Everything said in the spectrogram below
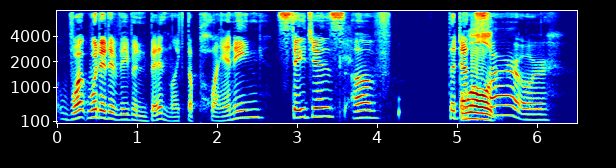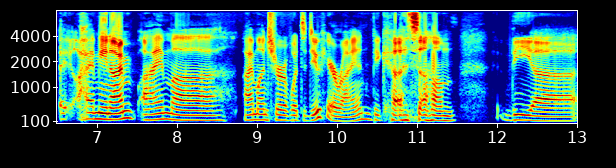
what would it have even been? Like the planning stages of the Death Well, Star, or I mean, I'm I'm uh, I'm unsure of what to do here, Ryan, because um, the uh,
